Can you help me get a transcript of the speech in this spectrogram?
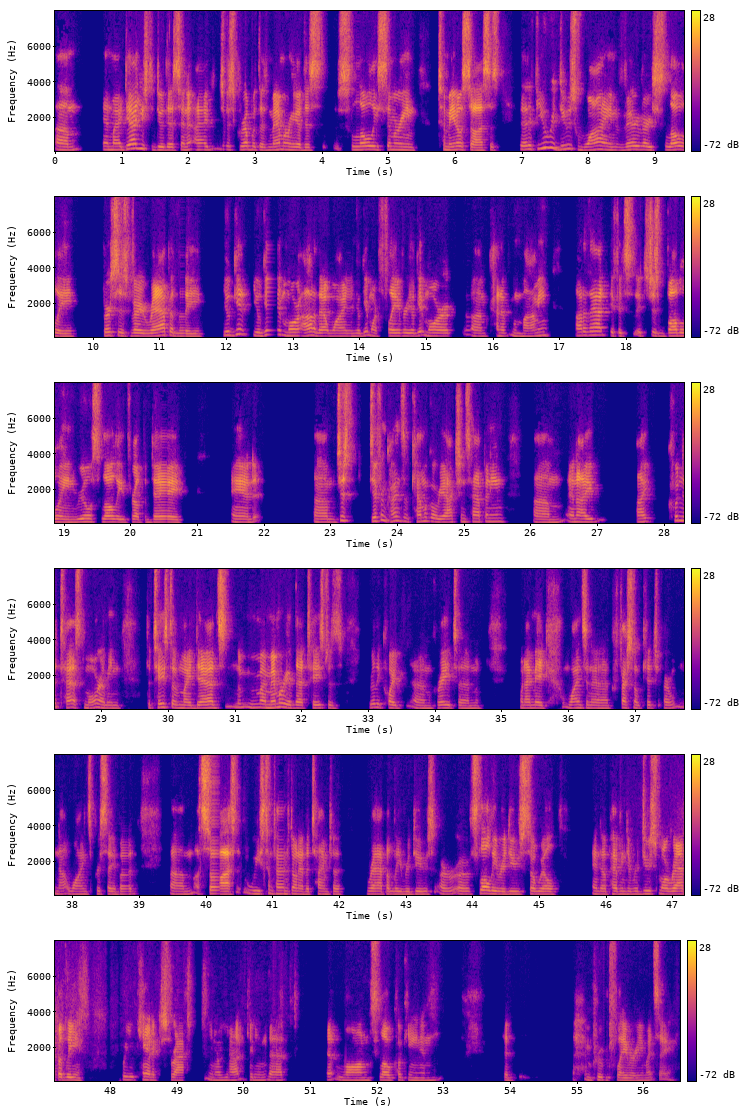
um, and my dad used to do this, and I just grew up with this memory of this slowly simmering tomato sauce. Is that if you reduce wine very very slowly versus very rapidly, you'll get you'll get more out of that wine. You'll get more flavor. You'll get more um, kind of umami out of that if it's it's just bubbling real slowly throughout the day and um, just different kinds of chemical reactions happening. Um, and I, I couldn't attest more. I mean, the taste of my dad's, my memory of that taste was really quite um, great. Um, when I make wines in a professional kitchen, or not wines per se, but um, a sauce, we sometimes don't have the time to rapidly reduce or, or slowly reduce. So we'll end up having to reduce more rapidly where you can't extract. You know, you're not getting that that long, slow cooking and the improved flavor, you might say.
